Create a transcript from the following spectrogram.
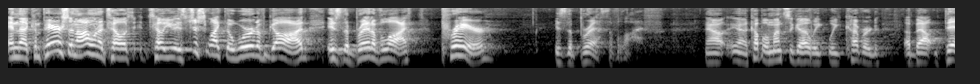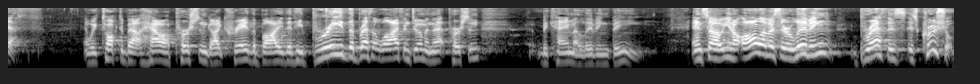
And the comparison I want to tell, tell you is just like the Word of God is the bread of life, prayer is the breath of life. Now, you know, a couple of months ago, we, we covered about death. And we talked about how a person, God created the body, then He breathed the breath of life into him, and that person became a living being. And so, you know, all of us are living, breath is, is crucial.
